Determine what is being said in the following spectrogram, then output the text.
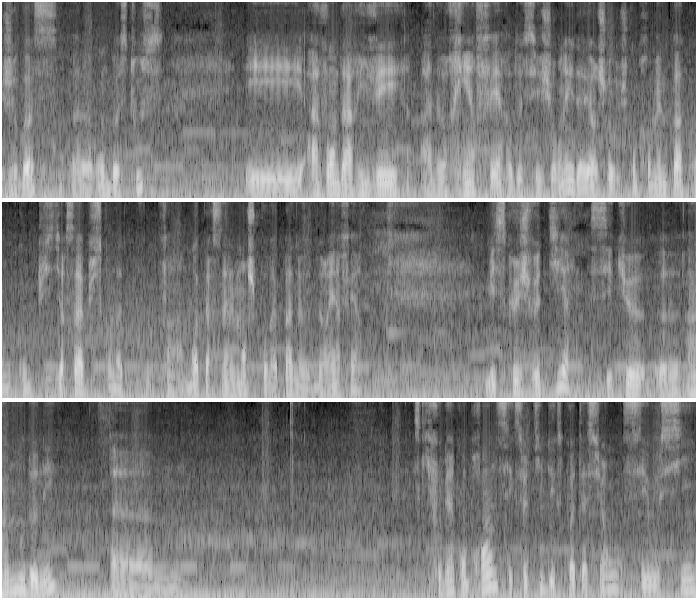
je bosse, on bosse tous. Et avant d'arriver à ne rien faire de ces journées, d'ailleurs je, ne comprends même pas qu'on puisse dire ça, puisqu'on a. Enfin moi personnellement je pourrais pas ne, rien faire. Mais ce que je veux te dire, c'est que à un moment donné, faut bien comprendre, c'est que ce type d'exploitation, c'est aussi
